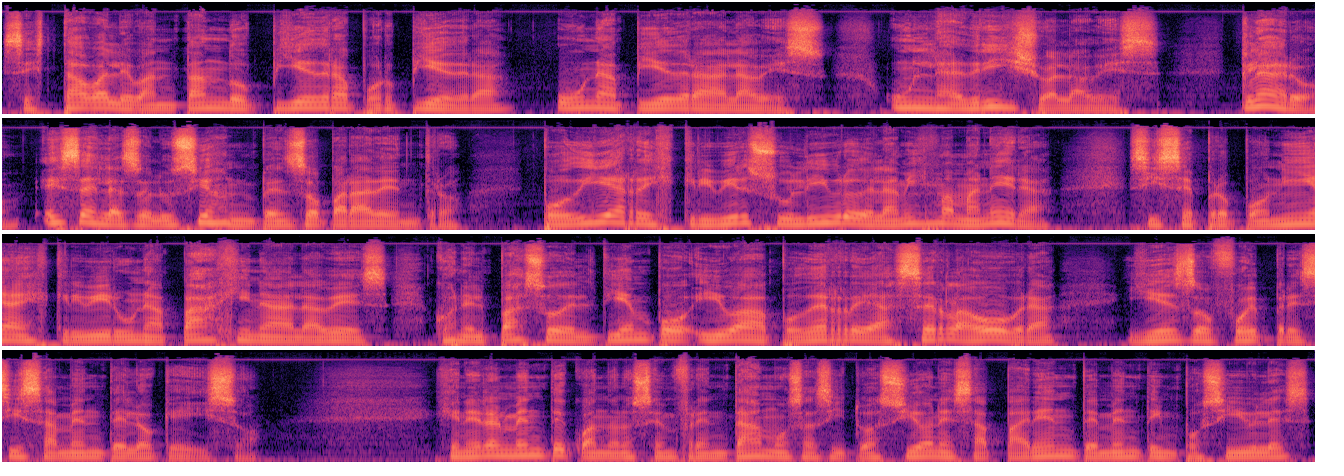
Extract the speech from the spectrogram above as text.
se estaba levantando piedra por piedra, una piedra a la vez, un ladrillo a la vez. Claro, esa es la solución, pensó para adentro podía reescribir su libro de la misma manera. Si se proponía escribir una página a la vez, con el paso del tiempo iba a poder rehacer la obra y eso fue precisamente lo que hizo. Generalmente cuando nos enfrentamos a situaciones aparentemente imposibles,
